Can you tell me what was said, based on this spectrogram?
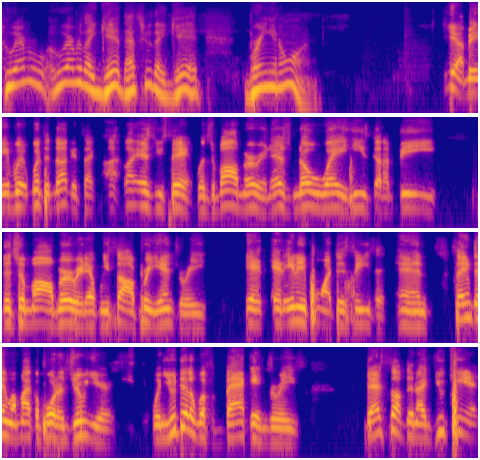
Whoever whoever they get, that's who they get. Bring it on. Yeah, I mean, with, with the Nuggets, like, like as you said, with Jamal Murray, there's no way he's going to be the Jamal Murray that we saw pre-injury at, at any point this season. And same thing with Michael Porter Jr. When you're dealing with back injuries, that's something that you can't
